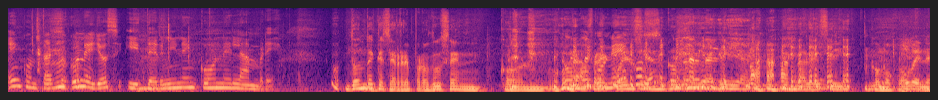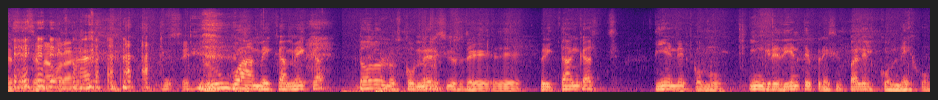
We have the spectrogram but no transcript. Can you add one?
en contacto con ellos y terminen con el hambre. ¿Dónde que se reproducen con una frecuencia? conejos. Ándale, sí. Como jóvenes, dicen ahora. Sí. Rumbo a Mecameca, todos los comercios de, de fritangas tienen como ingrediente principal el conejo.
